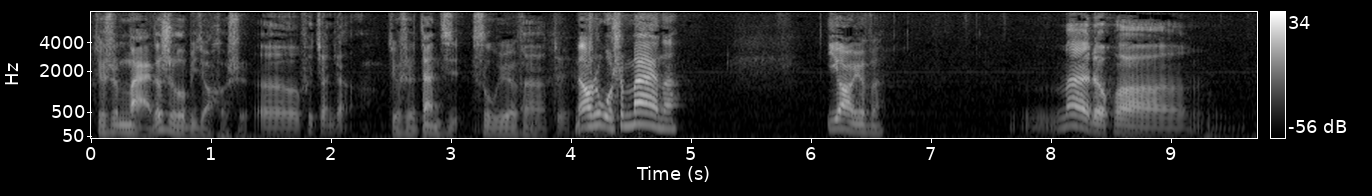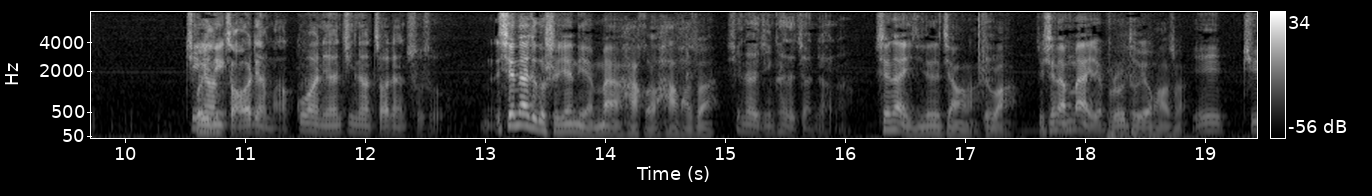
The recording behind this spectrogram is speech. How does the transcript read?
就是买的时候比较合适。呃，会降价，就是淡季四五月份。啊，对。那如果是卖呢？一二月份。卖的话，尽量早一点吧，过完年尽量早点出手。现在这个时间点卖还合还划算？现在已经开始降价了。现在已经在降了，是吧？就现在卖也不是特别划算。因为就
